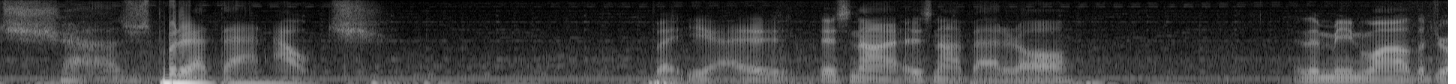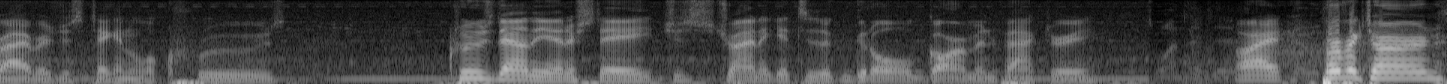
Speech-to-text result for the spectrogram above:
ouch. Uh, Just put it at that. Ouch. But yeah, it, it's not it's not bad at all. And then meanwhile, the driver's just taking a little cruise, cruise down the interstate, just trying to get to the good old garment factory. one that, uh, All right, perfect turn.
